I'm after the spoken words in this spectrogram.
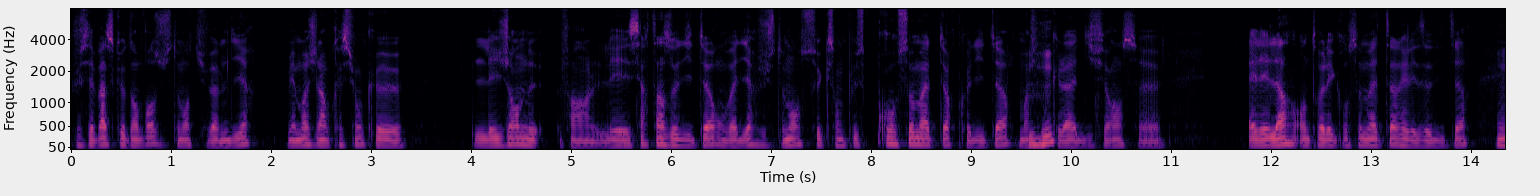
je sais pas ce que tu en penses, justement, tu vas me dire. Mais moi, j'ai l'impression que les gens, ne... enfin, les certains auditeurs, on va dire justement, ceux qui sont plus consommateurs qu'auditeurs, moi, je Mhm. trouve que la différence, euh, elle est là entre les consommateurs et les auditeurs. Mm.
